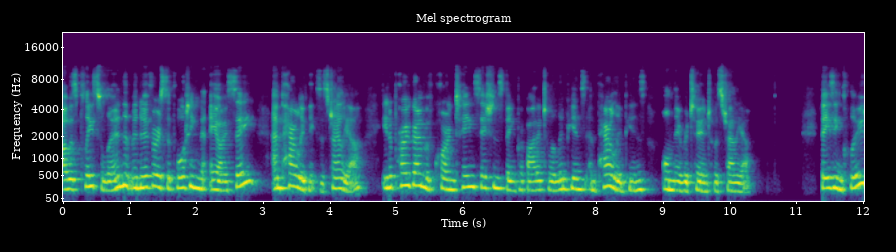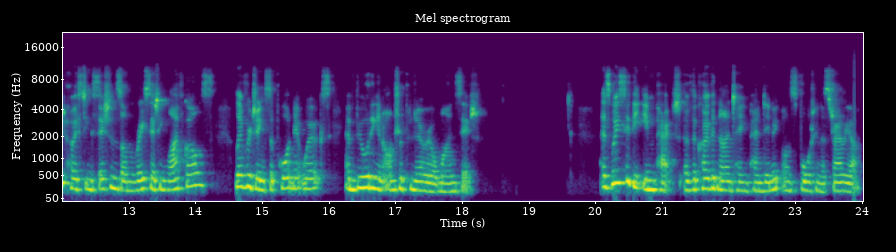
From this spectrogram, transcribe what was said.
I was pleased to learn that Minerva is supporting the AOC and Paralympics Australia in a program of quarantine sessions being provided to Olympians and Paralympians on their return to Australia. These include hosting sessions on resetting life goals, leveraging support networks, and building an entrepreneurial mindset. As we see the impact of the COVID 19 pandemic on sport in Australia,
